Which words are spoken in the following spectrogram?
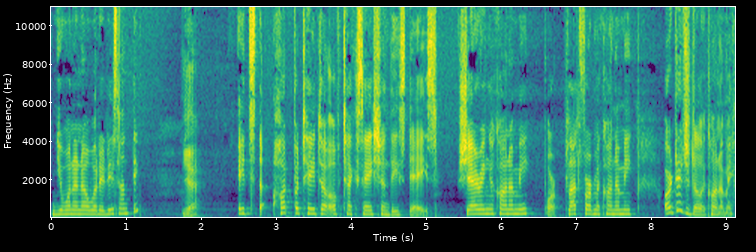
You want to know what it is, Antti? Yeah. It's the hot potato of taxation these days sharing economy, or platform economy, or digital economy.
